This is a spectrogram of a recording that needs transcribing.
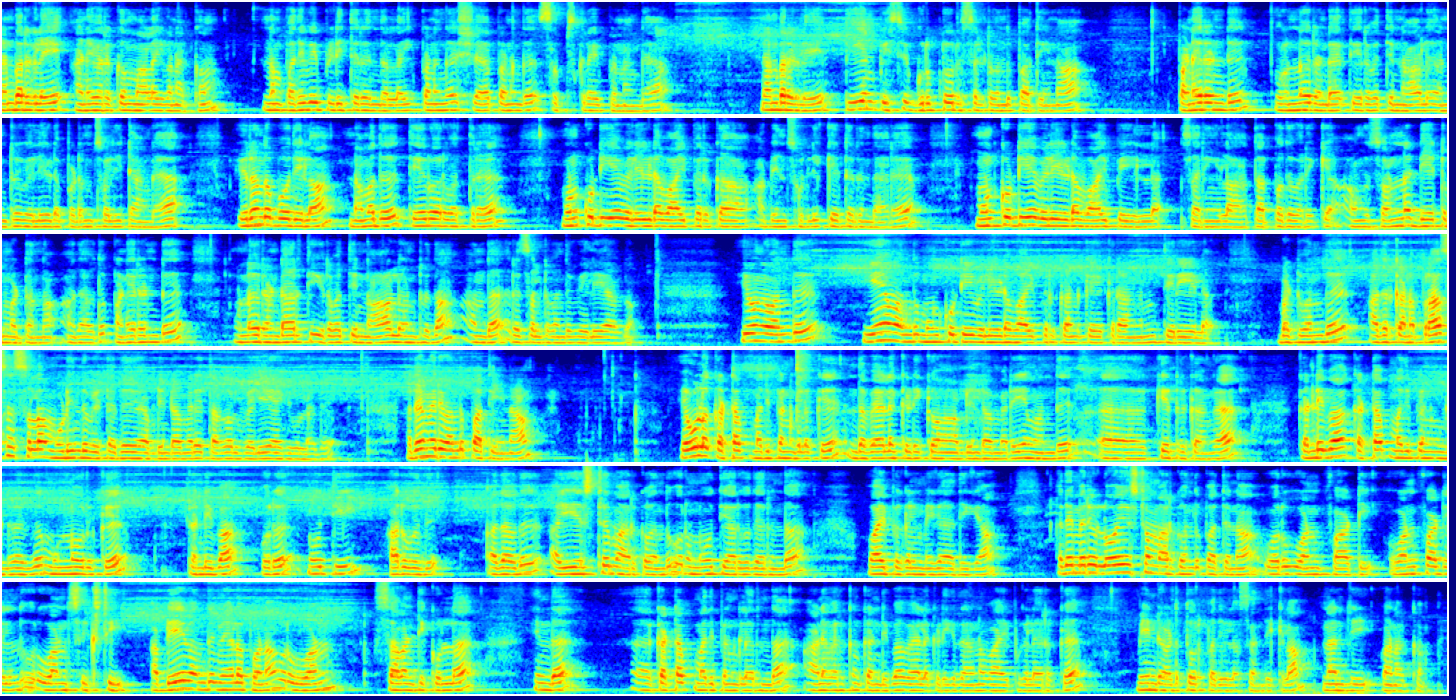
நண்பர்களே அனைவருக்கும் மாலை வணக்கம். நம் பதிவை பிடித்திருந்த லைக் பண்ணுங்கள் ஷேர் பண்ணுங்கள் சப்ஸ்கிரைப் பண்ணுங்கள் நண்பர்களே டிஎன்பிசி குரூப் டூ ரிசல்ட் வந்து பார்த்திங்கன்னா பன்னிரெண்டு ஒன்று ரெண்டாயிரத்தி இருபத்தி நாலு அன்று வெளியிடப்படும் சொல்லிட்டாங்க. இருந்த போதிலும் நமது ஒருத்தரை முன்கூட்டியே வெளியிட வாய்ப்பு இருக்கா? அப்படின்னு சொல்லி கேட்டிருந்தார். முன்கூட்டியே வெளியிட வாய்ப்பு இல்லை. சரிங்களா? தற்போது வரைக்கும். அவங்க சொன்ன டேட்டு மட்டும்தான். அதாவது பன்னிரெண்டு ஒன்று ரெண்டாயிரத்தி இருபத்தி நாலுன்று தான் அந்த ரிசல்ட் வந்து வெளியாகும். இவங்க வந்து ஏன் வந்து முன்கூட்டியே வெளியிட வாய்ப்பு இருக்கான்னு கேட்குறாங்கன்னு தெரியல. பட் வந்து அதற்கான ப்ராசஸ் எல்லாம் முடிந்து விட்டது அப்படின்ற மாதிரி தகவல் வெளியாகி உள்ளது. அதேமாரி வந்து பார்த்திங்கன்னா எவ்வளோ கட்டப் மதிப்பெண்களுக்கு இந்த வேலை கிடைக்கும் அப்படின்ற மாதிரியும் வந்து கேட்டிருக்காங்க. கண்டிப்பாக கட்டப் மதிப்பெண்கிறது முந்நூறுக்கு கண்டிப்பாக ஒரு நூற்றி அறுபது. அதாவது ஹையஸ்ட்டு மார்க் வந்து ஒரு நூற்றி அறுபது இருந்தால் வாய்ப்புகள் மிக அதிகம். அதேமாரி லோயஸ்ட்டு மார்க் வந்து பார்த்தீங்கன்னா ஒரு ஒன் ஃபார்ட்டி ஒன் ஃபார்ட்டிலேருந்து ஒரு ஒன் சிக்ஸ்டி அப்படியே வந்து மேலே போனால் ஒரு ஒன் செவன்ட்டிக்குள்ளே இந்த கட்டப் மதிப்பெண்கள் இருந்தால் அனைவருக்கும் கண்டிப்பாக வேலை கிடைக்கிறதான வாய்ப்புகள் இருக்குது. மீண்டும் அடுத்த ஒரு பதிவில் சந்திக்கலாம். நன்றி வணக்கம்.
